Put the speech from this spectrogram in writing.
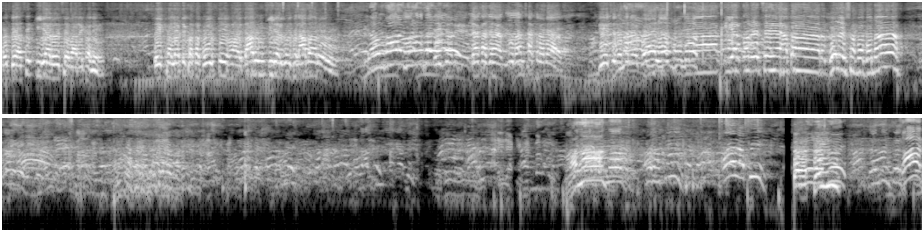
মধ্যে আছে ক্লিয়ার হয়েছে এবার এখানে। এই খেলাটির কথা বলতে হয়, দারুণ ক্লিয়ার করেছেন আবারও। দেখা যাক প্রধান ছাত্রাবাস দিয়েছেন ওখানে বল সম্ভাবনা ক্লিয়ার করেছে আবার গোলের সম্ভাবনা। স্যার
